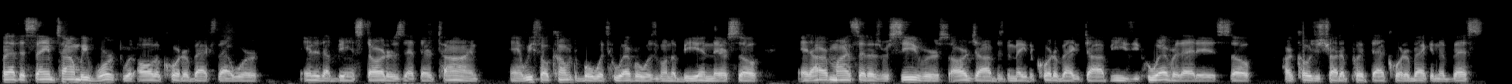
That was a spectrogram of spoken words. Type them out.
But at the same time, we worked with all the quarterbacks that were ended up being starters at their time, and we felt comfortable with whoever was going to be in there. So, in our mindset as receivers, our job is to make the quarterback's job easy, whoever that is. So, our coaches try to put that quarterback in the best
